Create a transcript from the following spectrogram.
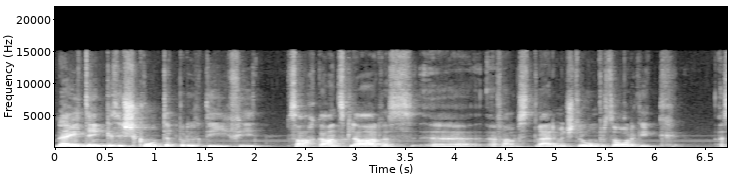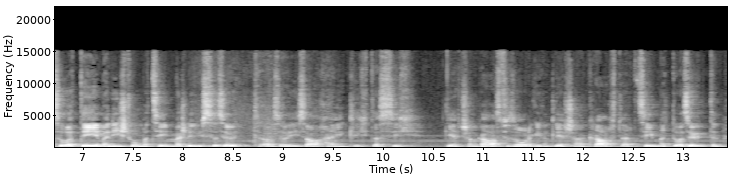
Nein, ich denke, es ist kontraproduktiv. Ich sage ganz klar, dass äh, die Wärme- und Stromversorgung so ein Thema ist, wo man zusammenschliessen sollte. Also ich sage eigentlich, dass sich die jetzt schon Gasversorgung und die jetzt schon Kraftwerke zusammen tun sollten.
